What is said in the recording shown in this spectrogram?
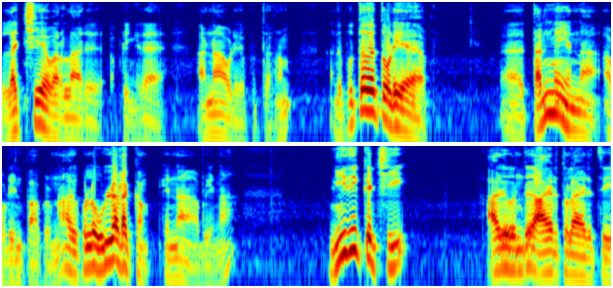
லட்சிய வரலாறு அப்படிங்கிற அண்ணாவுடைய புத்தகம். அந்த புத்தகத்துடைய தன்மை என்ன அப்படின்னு பார்க்கணும்னா அதுக்குள்ள உள்ளடக்கம் என்ன அப்படின்னா நீதி கட்சி அது வந்து ஆயிரத்தி தொள்ளாயிரத்தி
